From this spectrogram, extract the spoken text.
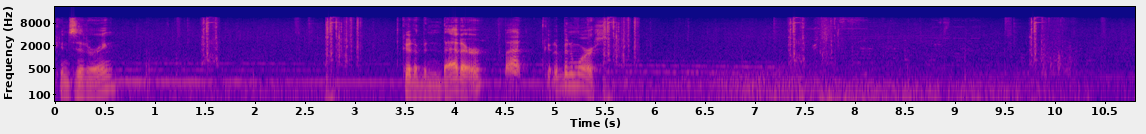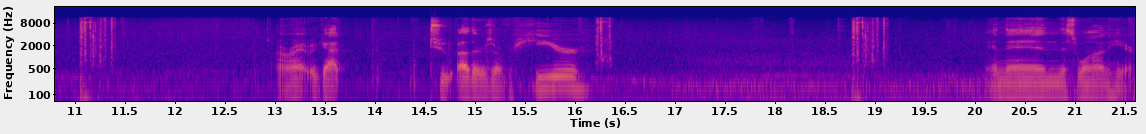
considering. Could have been better, but could have been worse. Alright, we got two others over here. And then this one here.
